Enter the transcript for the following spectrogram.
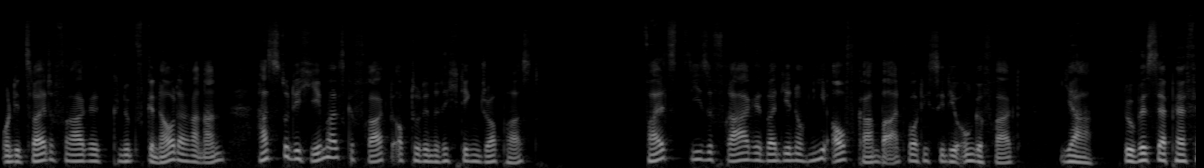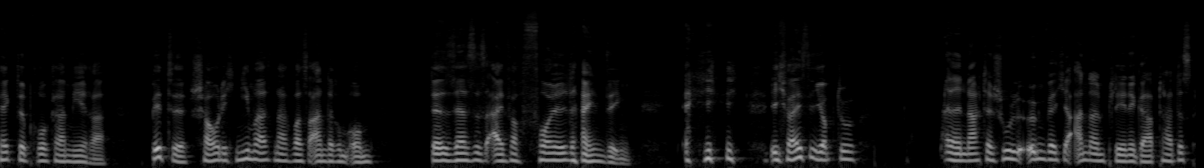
Und die zweite Frage knüpft genau daran an. Hast du dich jemals gefragt, ob du den richtigen Job hast? Falls diese Frage bei dir noch nie aufkam, beantworte ich sie dir ungefragt. Ja, du bist der perfekte Programmierer. Bitte schau dich niemals nach was anderem um. Das, das ist einfach voll dein Ding. ich weiß nicht, ob du äh, nach der Schule irgendwelche anderen Pläne gehabt hattest.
